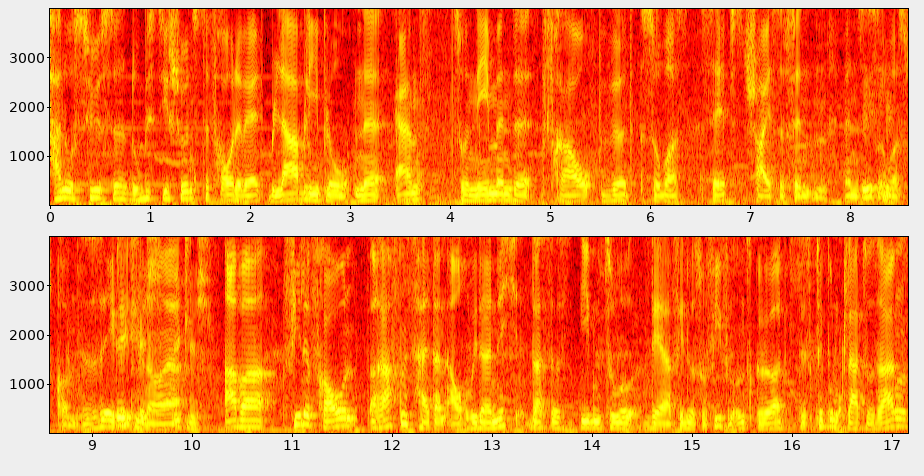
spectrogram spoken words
Hallo Süße, du bist die schönste Frau der Welt. Blabliblo. Eine ernstzunehmende Frau wird sowas selbst scheiße finden, wenn sie sowas kommt. Das ist eklig, eklig genau. Ja. Eklig. Aber viele Frauen raffen es halt dann auch wieder nicht, dass es eben zu der Philosophie von uns gehört, das klipp und klar zu sagen,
